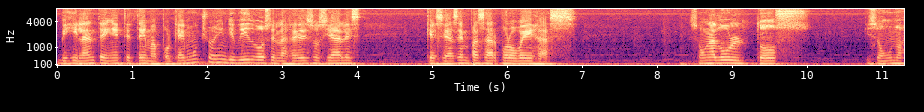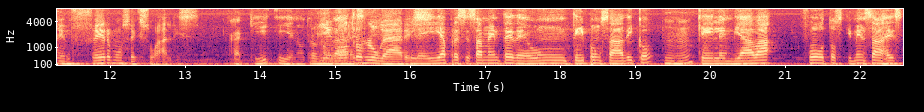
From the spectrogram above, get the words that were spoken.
vigilantes en este tema porque hay muchos individuos en las redes sociales que se hacen pasar por ovejas, son adultos y son unos enfermos sexuales. Aquí y en otros Y en lugares. otros lugares. Leía precisamente de un tipo, un sádico, que le enviaba fotos y mensajes,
